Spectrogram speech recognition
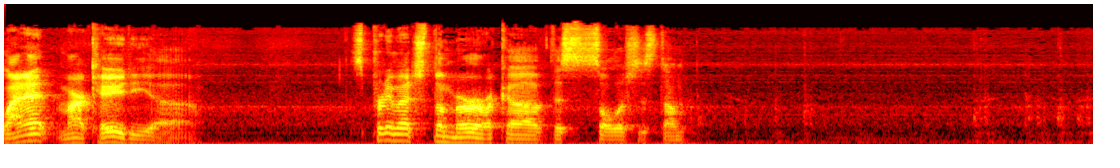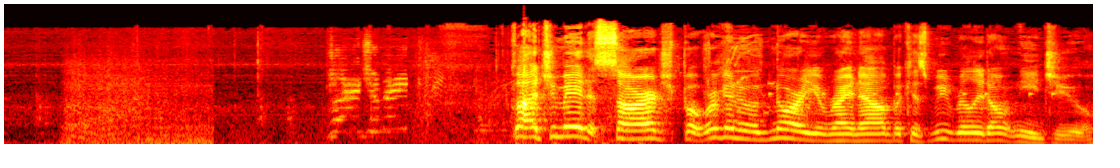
Planet Marcadia. It's pretty much the America of this solar system. Glad you made it, Sarge, but we're gonna ignore you right now because we really don't need you.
